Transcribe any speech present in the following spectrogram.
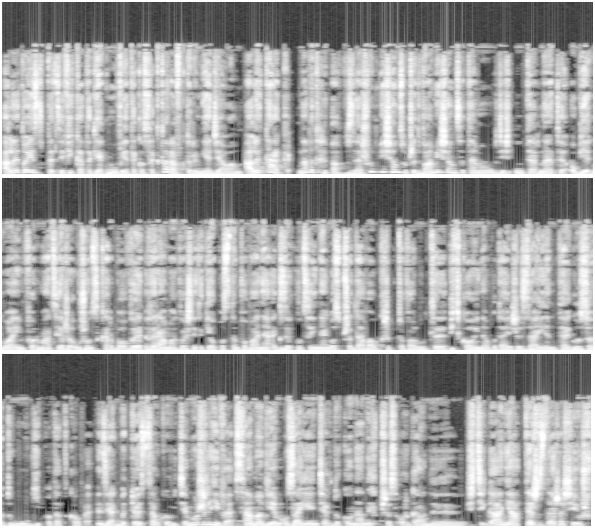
Ale to jest specyfika, tak jak mówię, tego sektora, w którym ja działam. Ale tak, nawet chyba w zeszłym miesiącu czy dwa miesiące temu gdzieś internety obiegła informacja, że Urząd Skarbowy w ramach właśnie takiego postępowania egzekucyjnego sprzedawał kryptowaluty bitcoina bodajże zajętego za długi podatkowe. Więc jakby to jest całkowicie możliwe. Sama wiem o zajęciach dokonanych przez organy ścigania. Też zdarza się już w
